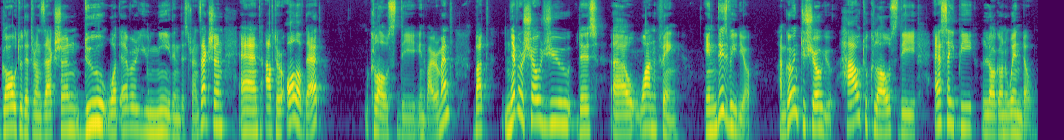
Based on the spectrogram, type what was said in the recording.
go to the transaction, do whatever you need in this transaction, and after all of that, close the environment, but never showed you this uh, one thing. In this video, I'm going to show you how to close the SAP logon window.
